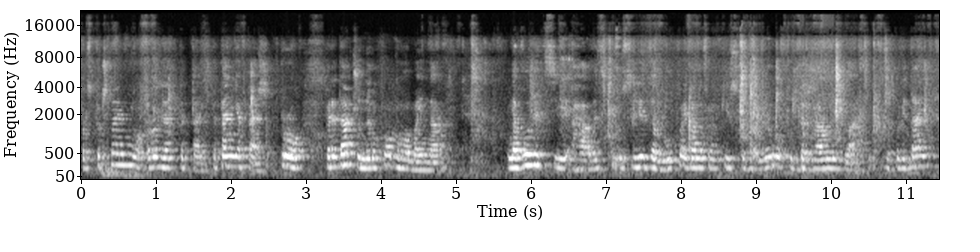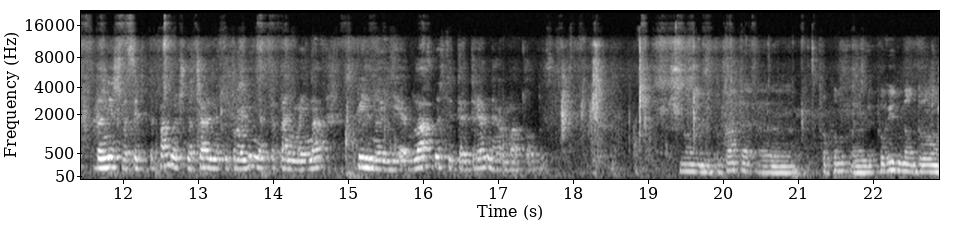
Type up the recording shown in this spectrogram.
Розпочинаємо розгляд питань. Питання перше. Про передачу нерухомого майна на вулиці Галицькій у селі Залупа Івано-Франківського району у державну власність. Доповідає Даниш Василь Степанович, начальник управління з питань майна спільної власності територіальних громад області. Шановні депутати, е, е, відповідно до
